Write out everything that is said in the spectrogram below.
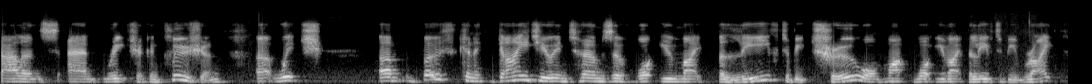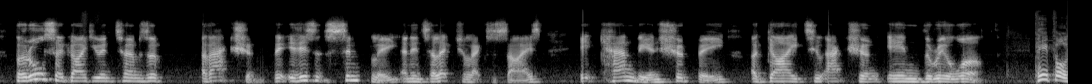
balance and reach a conclusion, uh, which um, both can guide you in terms of what you might believe to be true or what you might believe to be right, but also guide you in terms of, of action. It isn't simply an intellectual exercise, it can be and should be a guide to action in the real world. People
